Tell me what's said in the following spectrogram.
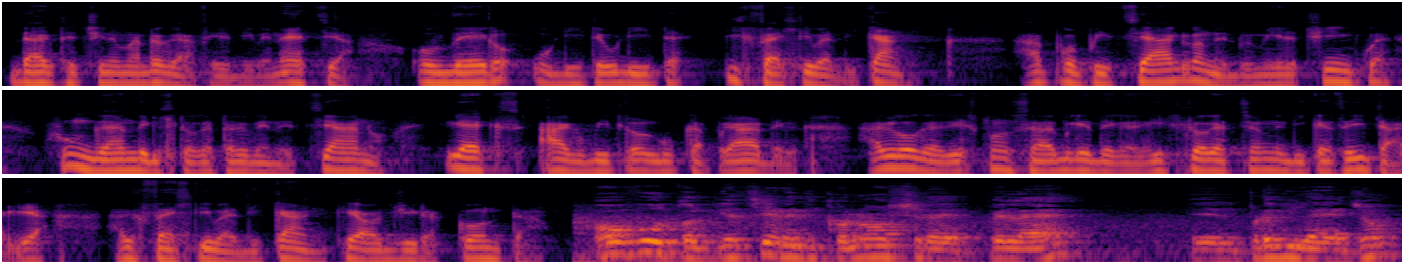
d'arte cinematografica di Venezia, ovvero, udite udite, il Festival di Cannes. A propiziarlo nel 2005 fu un grande ristoratore veneziano, l'ex arbitro Luca Pradel, allora responsabile della ristorazione di Casa Italia al Festival di Cannes, che oggi racconta. Ho avuto il piacere di conoscere Pelé e il privilegio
